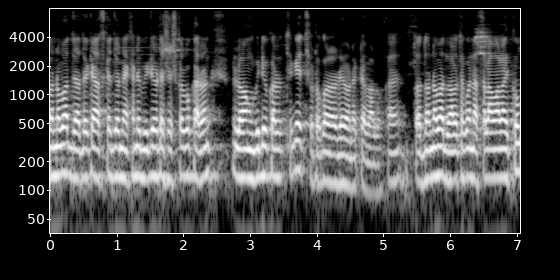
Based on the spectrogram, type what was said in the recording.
ধন্যবাদ যাদেরকে আজকের জন্য এখানে ভিডিওটা শেষ করব, কারণ লং ভিডিও করার থেকে ছোটো করার অনেকটা ভালো। তো ধন্যবাদ, ভালো থাকবেন, আসসালামু আলাইকুম।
